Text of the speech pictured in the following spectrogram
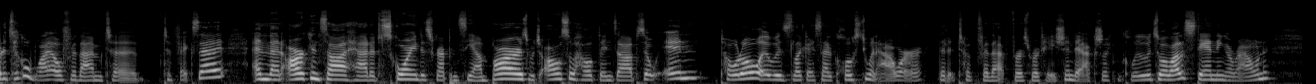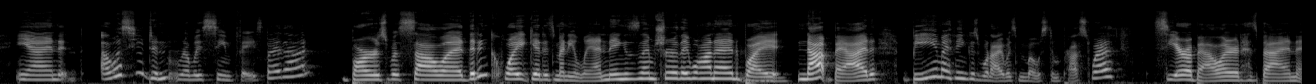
but it took a while for them to to fix it. And then Arkansas had a scoring discrepancy on bars, which also held things up. So in total, it was like I said, close to an hour that it took for that first rotation to actually conclude. So a lot of standing around, and LSU didn't really seem phased by that. Bars was solid. They didn't quite get as many landings as I'm sure they wanted, but mm-hmm. not bad. Beam, I think, is what I was most impressed with. Sierra Ballard has been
